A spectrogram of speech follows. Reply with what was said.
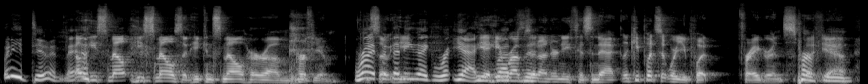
what are you doing, man? Oh, he smell he smells it. He can smell her um, perfume. right, So but then he, like ru- yeah, he, yeah, he rubs, rubs, it. it underneath his neck. Like he puts it where you put fragrance. but perfume. yeah.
